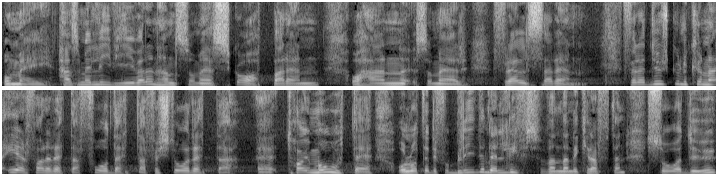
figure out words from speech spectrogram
och mig. Han som är livgivaren, han som är skaparen och han som är frälsaren. För att du skulle kunna erfara detta, få detta, förstå detta, eh, ta emot det och låta det få bli den där livsförvandlande kraften. Så att du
